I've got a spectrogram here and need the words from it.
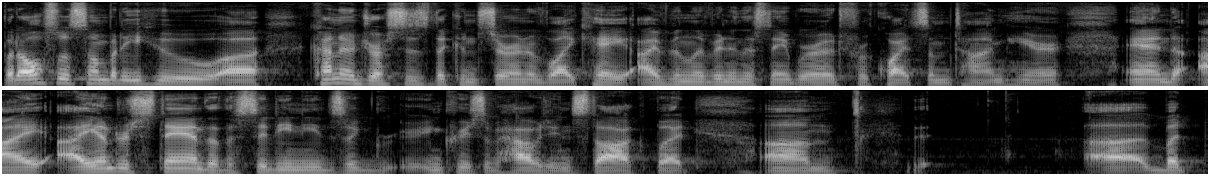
but also somebody who uh, kind of addresses the concern of like, hey, I've been living in this neighborhood for quite some time here, and I I understand that the city needs an increase of housing stock, but um, uh, but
